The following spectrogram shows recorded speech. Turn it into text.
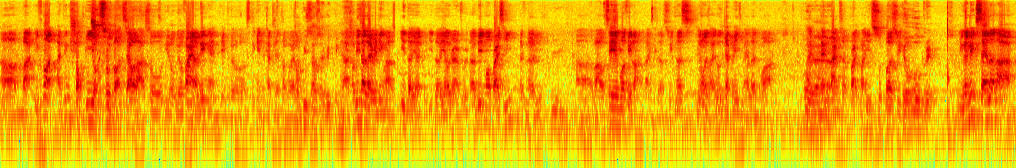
Um, but if not, I think Shopee also got sell lah. So you know we'll find a link and it will stick in the caption somewhere lah. Shopee sells everything. Yeah, Shopee sells everything lah. Eat the eat the yellow dragon fruit. A bit more pricey, definitely. Mm. Uh, but I would say worth it lah. Like the sweetness, you know, it's like those Japanese melon, wow. Oh, like yeah, ten yeah. times the price, but it's super sweet. Kyoho grape. You can make salad lah.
